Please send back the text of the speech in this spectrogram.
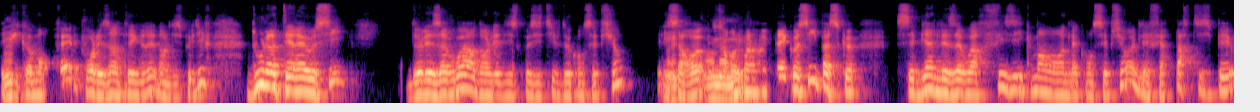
et Mm. puis comment on fait pour les intégrer dans le dispositif. D'où l'intérêt aussi de les avoir dans les dispositifs de conception. Et Ouais. ça, re- ça rejoint le tech aussi parce que c'est bien de les avoir physiquement au moment de la conception et de les faire participer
